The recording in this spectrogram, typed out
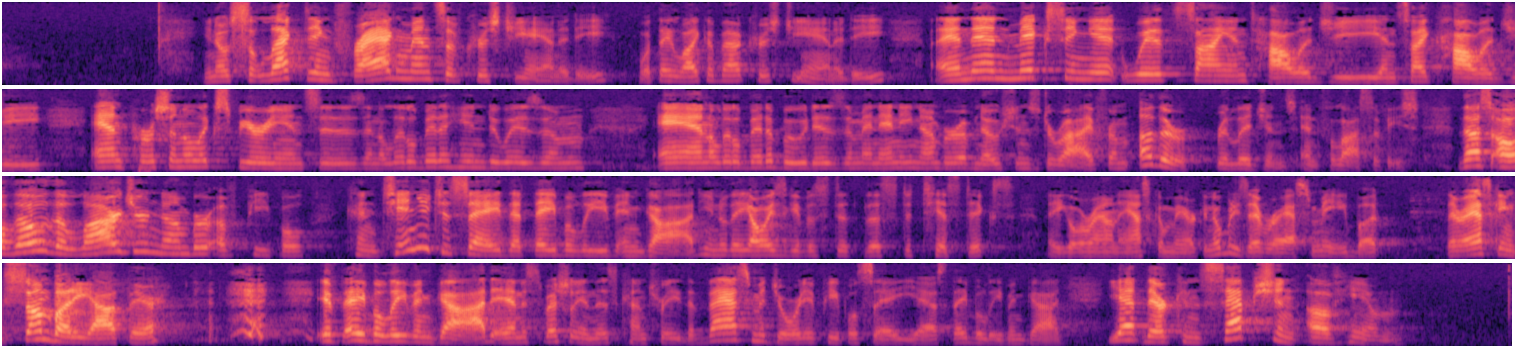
You know, selecting fragments of Christianity, what they like about Christianity, and then mixing it with Scientology and psychology and personal experiences and a little bit of Hinduism and a little bit of Buddhism and any number of notions derived from other religions and philosophies. Thus, although the larger number of people continue to say that they believe in God, you know, they always give us the statistics. They go around and ask America. Nobody's ever asked me, but they're asking somebody out there. If they believe in God, and especially in this country, the vast majority of people say yes, they believe in God. Yet their conception of Him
